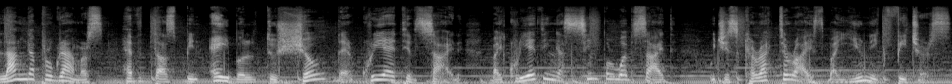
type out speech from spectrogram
Langa programmers have thus been able to show their creative side by creating a simple website which is characterized by unique features.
